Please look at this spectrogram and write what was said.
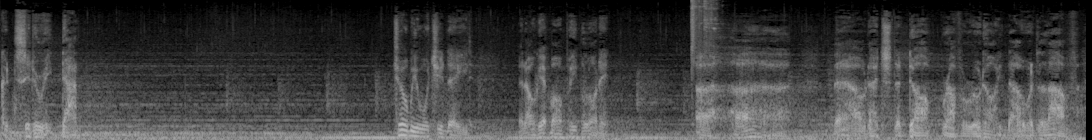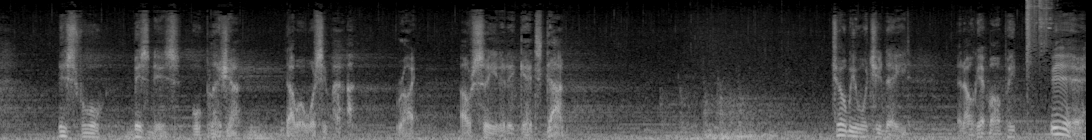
Consider it done. Tell me what you need, and I'll get my people on it. Aha. Now that's the Dark Brotherhood I know and love. This for business or pleasure? No, well, what's it matter? Right, I'll see that it gets done. Tell me what you need, and I'll get my people... Yeah,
